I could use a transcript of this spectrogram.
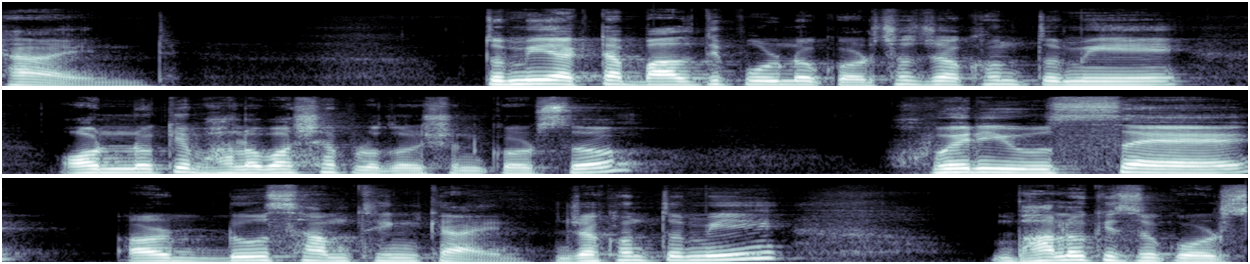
kind তুমি একটা বালতি পূর্ণ করছ যখন তুমি অন্যকে ভালোবাসা প্রদর্শন করছ when you say or do something kind যখন তুমি ভালো কিছু করছ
